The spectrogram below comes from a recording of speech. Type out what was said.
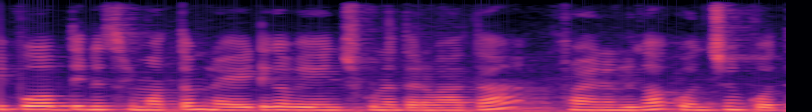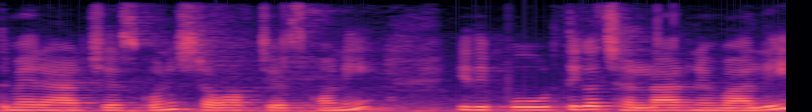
ఈ పోపు దినుసులు మొత్తం లైట్గా వేయించుకున్న తర్వాత ఫైనల్గా కొంచెం కొత్తిమీర యాడ్ చేసుకొని స్టవ్ ఆఫ్ చేసుకొని ఇది పూర్తిగా చల్లారనివ్వాలి.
